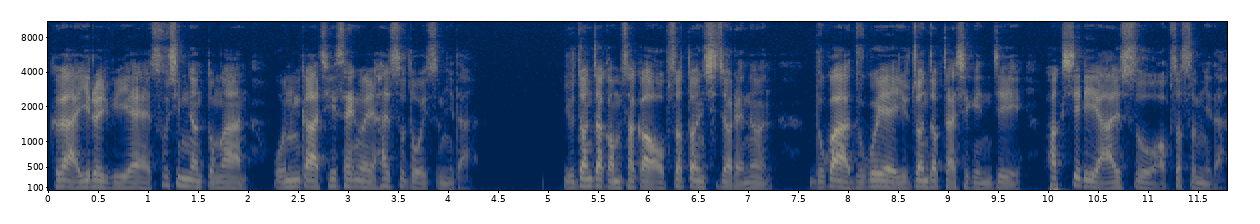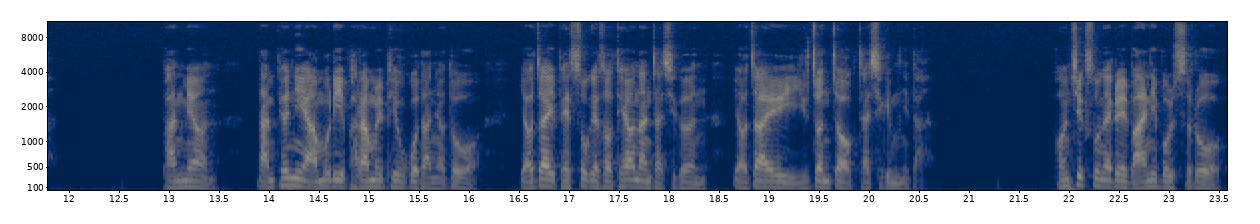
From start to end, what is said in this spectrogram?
그 아이를 위해 수십 년 동안 온갖 희생을 할 수도 있습니다. 유전자 검사가 없었던 시절에는 누가 누구의 유전적 자식인지 확실히 알 수 없었습니다. 반면 남편이 아무리 바람을 피우고 다녀도 여자의 뱃속에서 태어난 자식은 여자의 유전적 자식입니다. 번식 손해를 많이 볼수록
